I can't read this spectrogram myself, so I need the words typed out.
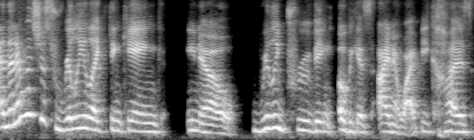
and then I was just really like thinking, you know, really proving, oh, because I know why. Because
